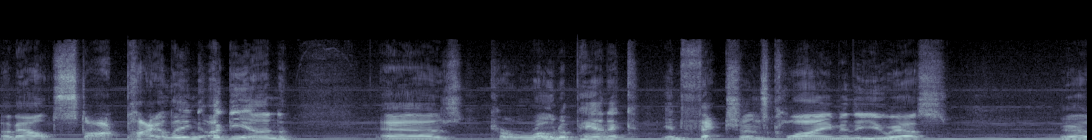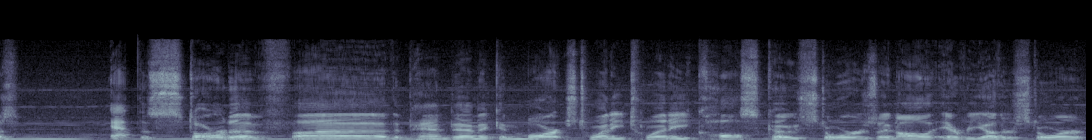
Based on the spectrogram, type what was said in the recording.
about stockpiling again as corona panic infections climb in the U.S. As at the start of uh, the pandemic in March 2020, Costco stores and all every other store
